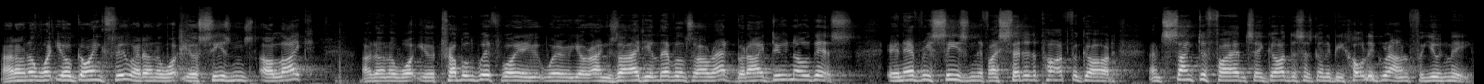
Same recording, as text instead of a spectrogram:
I don't know what you're going through. I don't know what your seasons are like. I don't know what you're troubled with, where, where your anxiety levels are at, but I do know this. In every season, if I set it apart for God and sanctify it and say, God, this is going to be holy ground for you and me.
